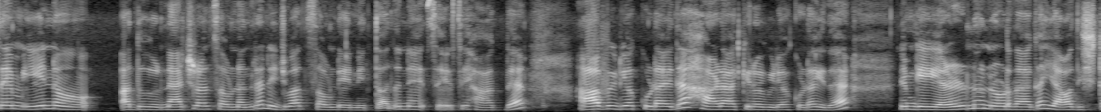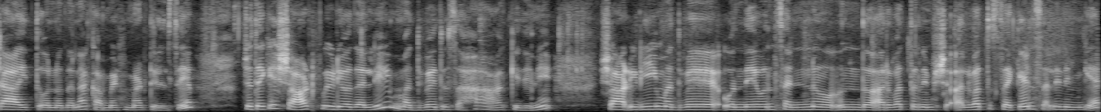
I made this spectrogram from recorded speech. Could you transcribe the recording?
ಸೇಮ್ ಏನು ಅದು ನ್ಯಾಚುರಲ್ ಸೌಂಡ್ ಅಂದರೆ ನಿಜವಾದ ಸೌಂಡ್ ಏನಿತ್ತು ಅದನ್ನೇ ಸೇರಿಸಿ ಹಾಕಿದೆ. ಆ ವಿಡಿಯೋ ಕೂಡ ಇದೆ, ಹಾಡು ಹಾಕಿರೋ ವಿಡಿಯೋ ಕೂಡ ಇದೆ. ನಿಮಗೆ ಎರಡನ್ನೂ ನೋಡಿದಾಗ ಯಾವ್ದು ಇಷ್ಟ ಆಯಿತು ಅನ್ನೋದನ್ನು ಕಮೆಂಟ್ ಮಾಡಿ ತಿಳಿಸಿ. ಜೊತೆಗೆ ಶಾರ್ಟ್ ವೀಡಿಯೋದಲ್ಲಿ ಮದುವೆದು ಸಹ ಹಾಕಿದ್ದೀನಿ. ಶಾರ್ಟ್ ಇಡೀ ಮದುವೆ ಒಂದೇ ಒಂದು ಸಣ್ಣ ಒಂದು ಅರವತ್ತು ನಿಮಿಷ, ಅರವತ್ತು ಸೆಕೆಂಡ್ಸಲ್ಲಿ ನಿಮಗೆ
